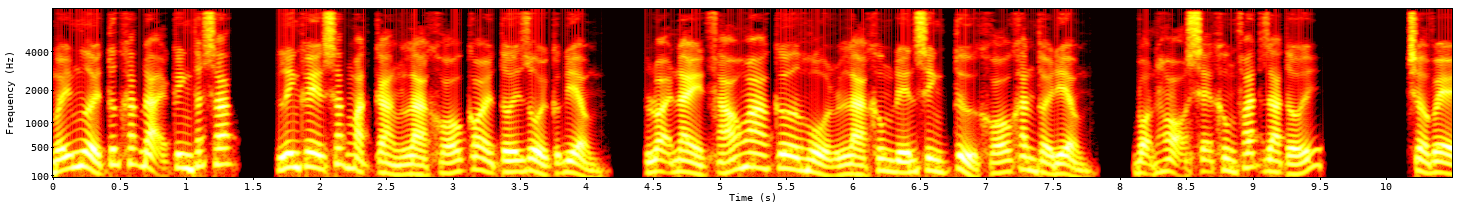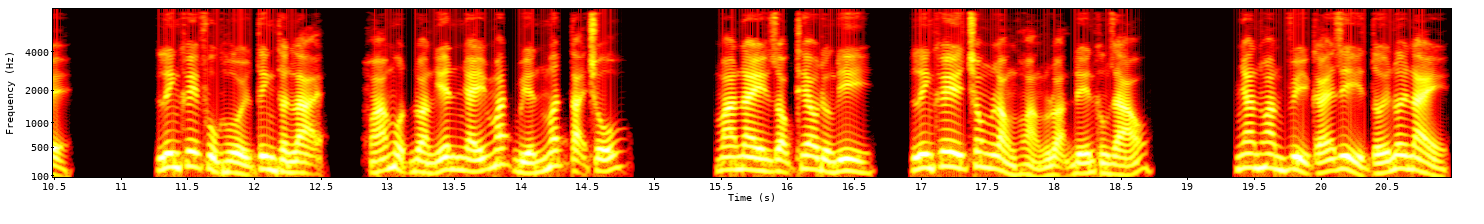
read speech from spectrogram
Mấy người tức khắc đại kinh thất sắc, Linh Khê sắc mặt càng là khó coi tới rồi cực điểm, loại này pháo hoa cơ hồ là không đến sinh tử khó khăn thời điểm, bọn họ sẽ không phát ra tới. Trở về, Linh Khê phục hồi tinh thần lại, hóa một đoàn yên nháy mắt biến mất tại chỗ. Mà này dọc theo đường đi, Linh Khê trong lòng hoảng loạn đến không giáo. Nhan hoan vì cái gì tới nơi này,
